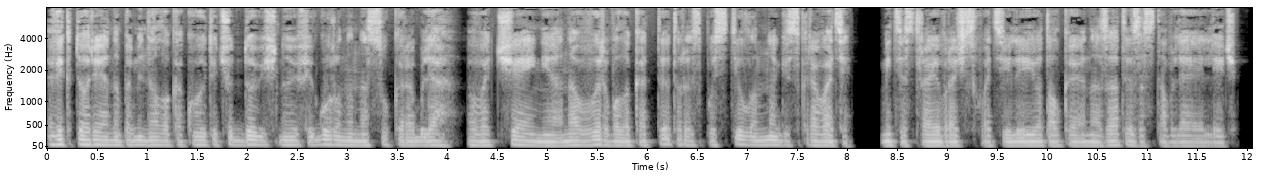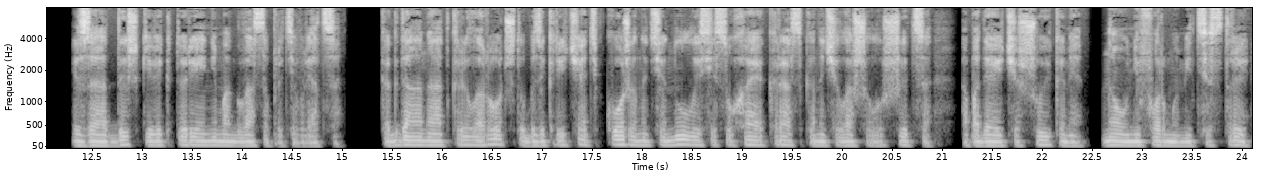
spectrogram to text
Виктория напоминала какую-то чудовищную фигуру на носу корабля. В отчаянии она вырвала катетер и спустила ноги с кровати. Медсестра и врач схватили ее, толкая назад и заставляя лечь. Из-за отдышки Виктория не могла сопротивляться. Когда она открыла рот, чтобы закричать, кожа натянулась, и сухая краска начала шелушиться, опадая чешуйками на униформу медсестры,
